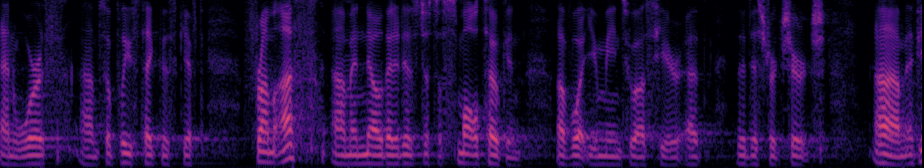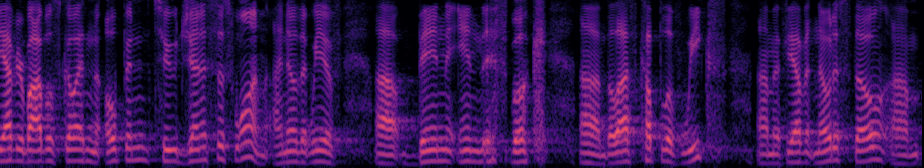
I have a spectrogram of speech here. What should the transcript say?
and worth. Um, so please take this gift from us um, and know that it is just a small token of what you mean to us here at the district church. Um, if you have your Bibles, go ahead and open to Genesis 1. I know that we have uh, been in this book um, the last couple of weeks. Um, if you haven't noticed, though, um,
